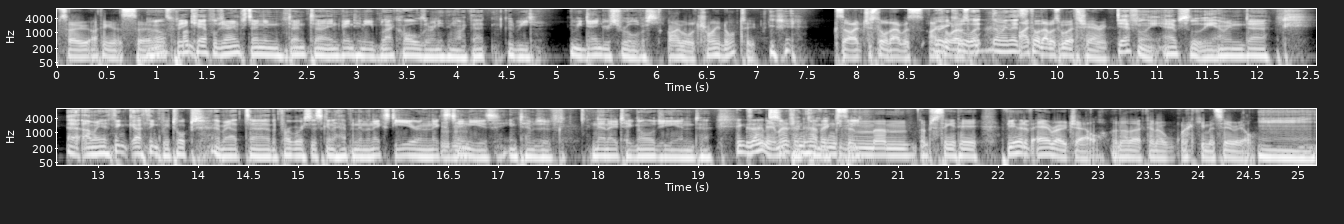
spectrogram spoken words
So I think that's. Uh, well, that's be fun. careful, James. Don't in, don't uh, invent any black holes or anything like that. Could be could be dangerous for all of us. I will try not to. so I just thought that was. I Very thought cool. that was. I mean, that's I thought that was worth sharing. definitely, absolutely. I mean, uh, uh, I mean, I think I think we talked about uh, the progress that's going to happen in the next year and the next Mhm. ten years in terms of nanotechnology and uh, Exactly. Imagine having some. Um, I'm just thinking here. Have you heard of aerogel? Another kind of wacky material, mm,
